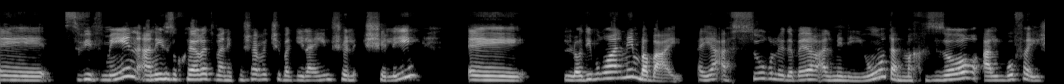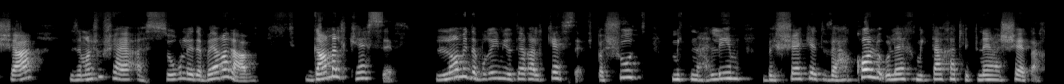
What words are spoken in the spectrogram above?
אה, סביב מין אני זוכרת ואני חושבת שבגילאים של, שלי לא דיברו על מין בבית. היה אסור לדבר על מיניות על מחזור על גוף האישה זה משהו שהיה אסור לדבר עליו. גם על כסף, לא מדברים יותר על כסף, פשוט מתנהלים בשקט והכל הולך מתחת לפני השטח.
